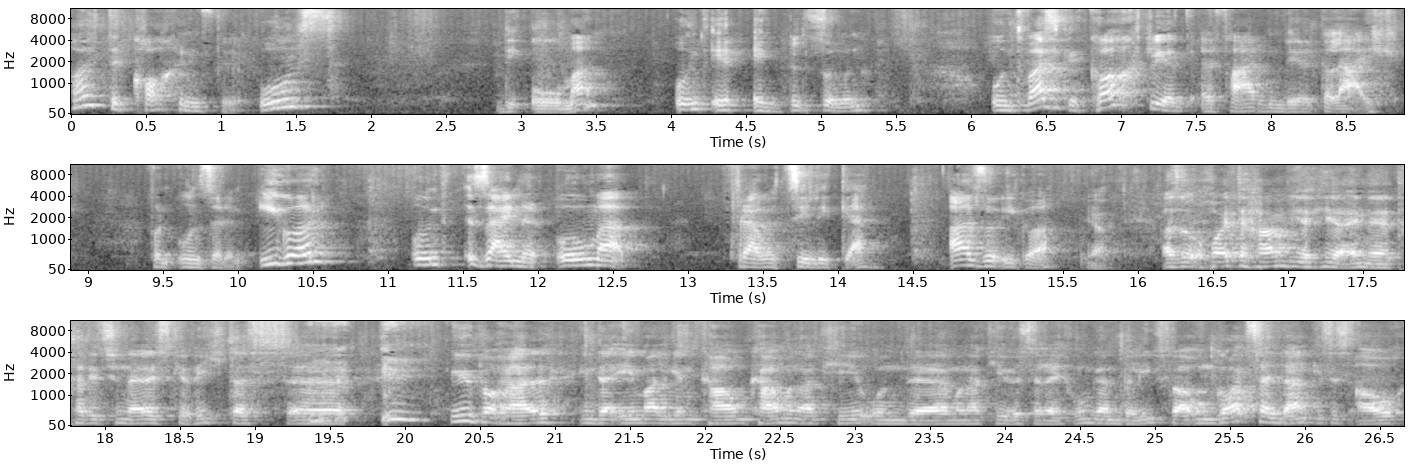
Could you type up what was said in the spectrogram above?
Heute kochen für uns die Oma und ihr Enkelsohn. Und was gekocht wird, erfahren wir gleich von unserem Igor und seiner Oma, Frau Zilika. Also Igor. Ja, Also heute haben wir hier ein traditionelles Gericht, das äh, überall in der ehemaligen KK-Monarchie und der Monarchie Österreich-Ungarn beliebt war. Und Gott sei Dank ist es auch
